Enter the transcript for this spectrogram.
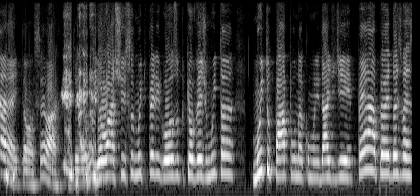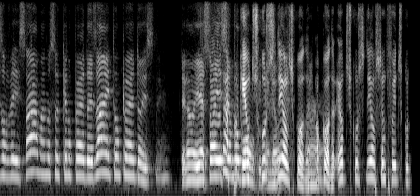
É, então, sei lá. E eu acho isso muito perigoso porque eu vejo muita, muito papo na comunidade de ah, o PoE2 vai resolver isso, ah, mas não sei o que no PoE2, ah, então PoE2. Entendeu? E é só esse Ah, é o meu porque é o ponto, discurso entendeu? deles, Coder. É. Ó, Coder, é o discurso deles, sempre foi o discurso,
